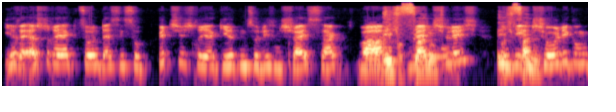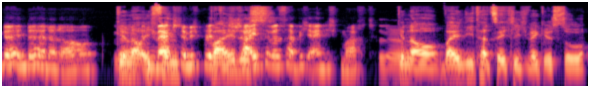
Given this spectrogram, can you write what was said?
ihre erste Reaktion, dass sie so bitchig reagiert und so diesen Scheiß sagt, war Ich fand- menschlich ich und die fand- Entschuldigung dahinter dann auch. Genau, ich fand du nämlich plötzlich, beides- scheiße, was habe ich eigentlich gemacht? Ja. Genau, weil die tatsächlich weg ist so.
